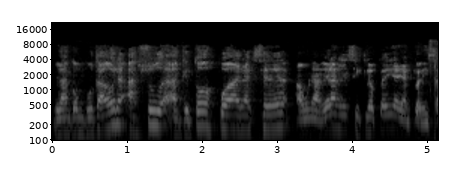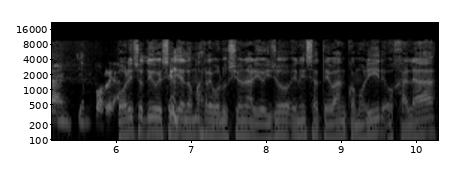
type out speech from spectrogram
la computadora ayuda a que todos puedan acceder a una gran enciclopedia y actualizada en tiempo real. Por eso digo que sería lo más revolucionario y yo en esa te banco a morir. Ojalá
